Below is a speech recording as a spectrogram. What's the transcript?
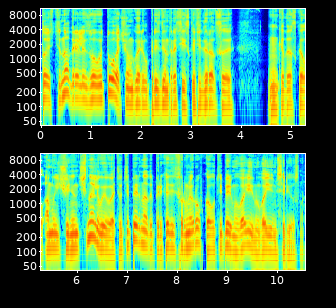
то есть, надо реализовывать то, о чем говорил президент Российской Федерации когда сказал, а мы еще не начинали воевать, вот теперь надо переходить в формулировку, а вот теперь мы воюем и воюем серьезно.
